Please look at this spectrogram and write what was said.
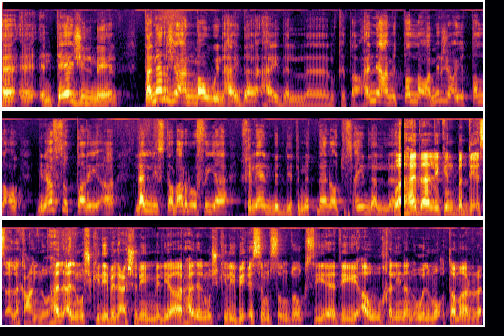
آه، آه، إنتاج المال تنرجع نمول هيدا هيدا القطاع. هن عم يتطلعوا عم يرجعوا يتطلعوا بنفس الطريقة للي استمروا فيها خلال مدة من 92 لل وهذا اللي كنت بدي أسألك عنه. هل المشكلة بال20 مليار هل المشكلة باسم صندوق سيادي أو خلينا نقول مؤتمر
